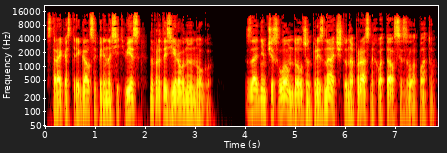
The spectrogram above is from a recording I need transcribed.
Страйк остерегался переносить вес на протезированную ногу. Задним числом должен признать, что напрасно хватался за лопату.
